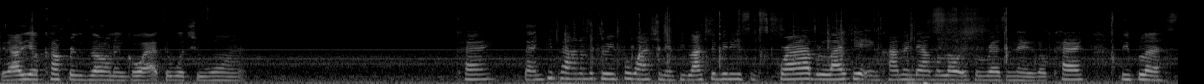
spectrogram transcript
Get out of your comfort zone and go after what you want. Okay. Thank you, pal number three, for watching. If you liked the video, subscribe, like it, and comment down below if it resonated, okay? Be blessed.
